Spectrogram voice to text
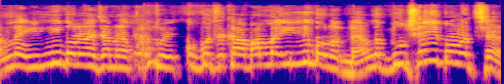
আল্লাহ ইন্নি বলেন যে আমরা কুকুর আল্লাহ ইন্নি বলেন না, আল্লাহ বুঝেই বলেছেন।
